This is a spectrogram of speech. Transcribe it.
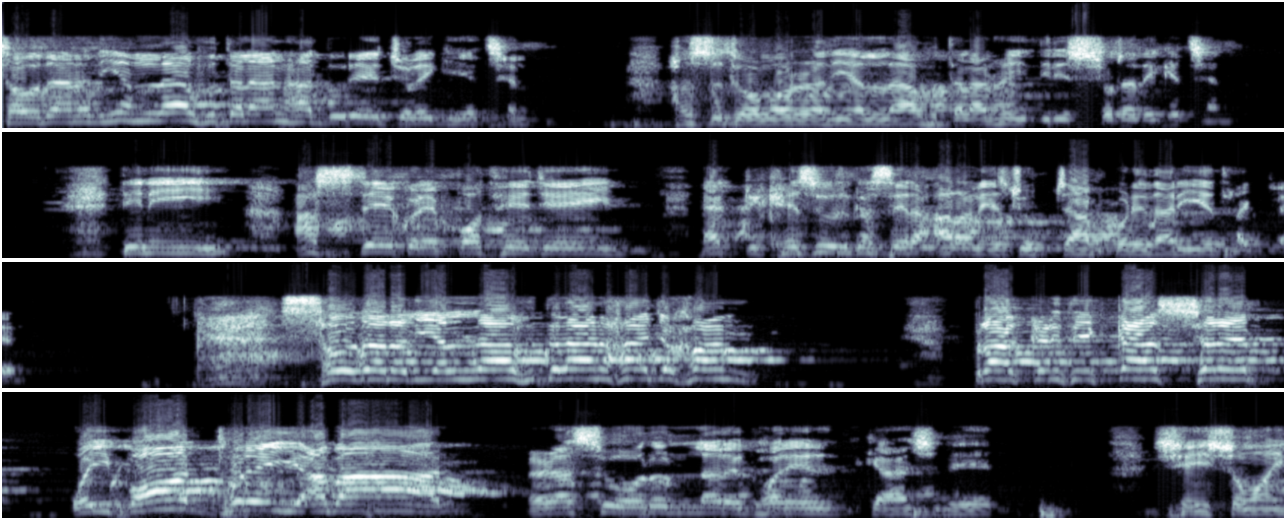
সৌদা নদী আল্লাহ আনহা দূরে চলে গিয়েছেন। হজরত ওমর রাদি আল্লাহ এই দৃশ্যটা দেখেছেন। তিনি আস্তে করে পথে যে একটি খেজুর গাছের আড়ালে চুপচাপ করে দাঁড়িয়ে থাকলেন। সৌদা নদী আল্লাহ যখন প্রাকৃতিক কাজ সেরে ওই পথ ধরেই আবার রাসুল্লাহর ঘরের দিকে আসবেন, সেই সময়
